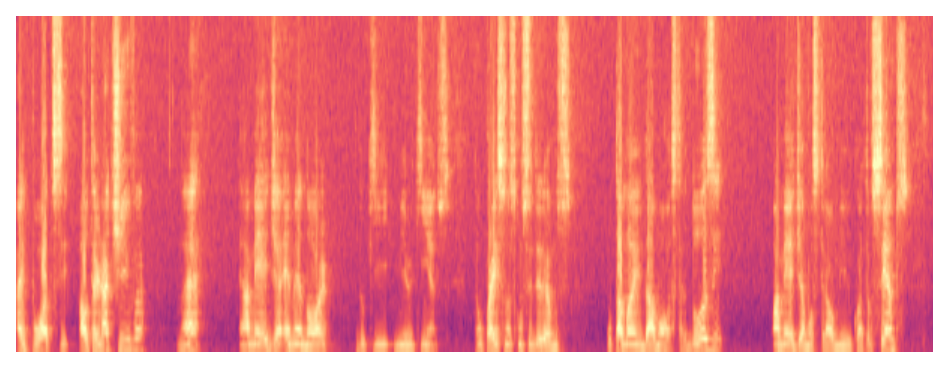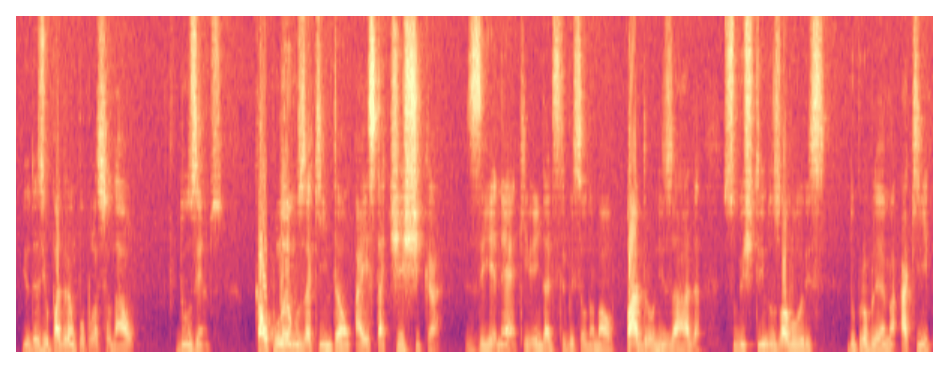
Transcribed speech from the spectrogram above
a hipótese alternativa, né, a média é menor do que 1.500. Então, para isso, nós consideramos o tamanho da amostra 12, a média amostral 1.400 e o desvio padrão populacional 200. Calculamos aqui, então, a estatística Z, né, que vem da distribuição normal padronizada, substituindo os valores do problema aqui,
